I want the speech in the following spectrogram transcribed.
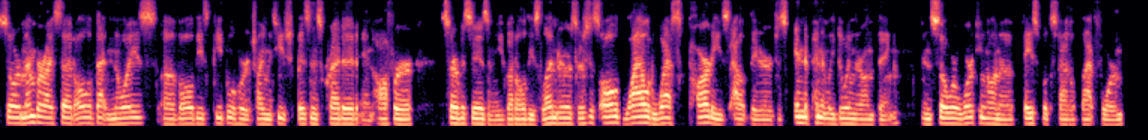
So remember, I said all of that noise of all these people who are trying to teach business credit and offer services, and you've got all these lenders. There's just all Wild West parties out there just independently doing their own thing. And so we're working on a Facebook style platform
